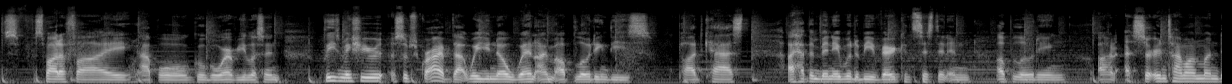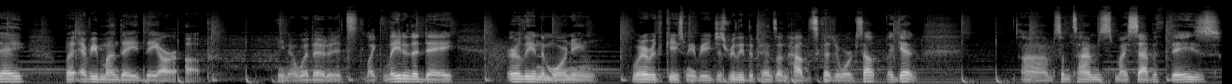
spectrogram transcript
Spotify, Apple, Google, wherever you listen, please make sure you're subscribed. That way, you know when I'm uploading these podcasts. I haven't been able to be very consistent in uploading on a certain time on Monday, but every Monday they are up. You know, whether it's like late in the day, early in the morning, whatever the case may be, it just really depends on how the schedule works out. Again, um, sometimes my Sabbath days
